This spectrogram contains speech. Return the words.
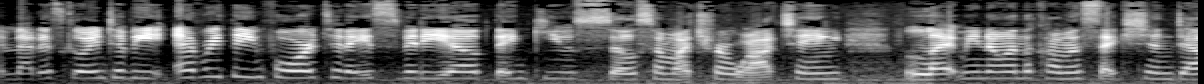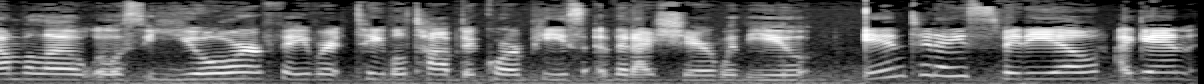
And that is going to be everything for today's video. Thank you so, so much for watching. Let me know in the comment section down below what was your favorite tabletop decor piece that I share with you in today's video. Again,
